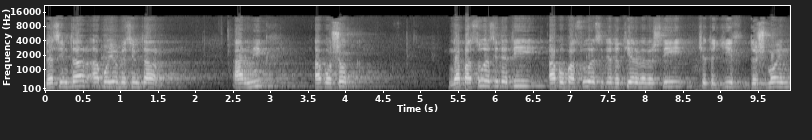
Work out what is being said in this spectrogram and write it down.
besimtar apo jobesimtar, armik apo shok, Nga pasuesit e tij apo pasuesit e të tjerëve veç se që të gjithë dëshmojnë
